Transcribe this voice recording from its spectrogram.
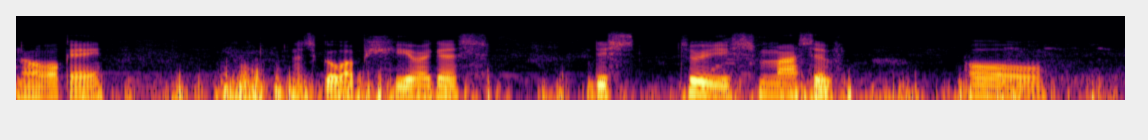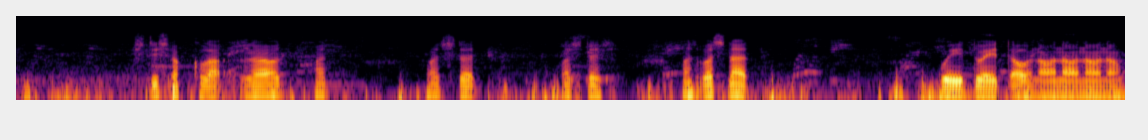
No, okay. Let's go up here, I guess. This tree is massive. Oh. Is this a cloud? What? What's that? What's this? What, what's that? Wait, wait. Oh, no, no, no, no.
